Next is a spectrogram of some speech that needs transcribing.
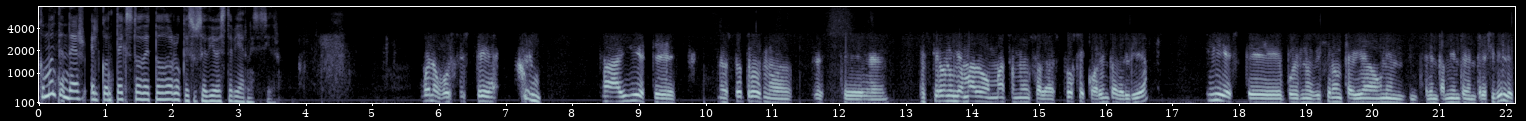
¿Cómo entender el contexto de todo lo que sucedió este viernes, Isidro? Bueno, pues este ahí este nosotros nos este hicieron un llamado más o menos a las 12:40 del día y este pues nos dijeron que había un enfrentamiento entre civiles,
